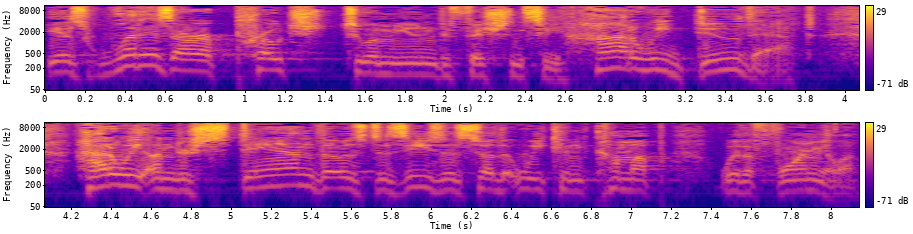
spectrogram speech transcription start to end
is what is our approach to immune deficiency? How do we do that? How do we understand those diseases so that we can come up with a formula?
